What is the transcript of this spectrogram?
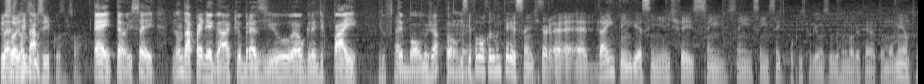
Eu Mas sou gente dá... do Zico, só. É, então, isso aí. Não dá para negar que o Brasil é o grande pai do futebol é. no Japão, né? E você falou uma coisa muito interessante, cara. É, é, é dá a entender, assim, a gente fez 100, 100, 100, 100 e pouquinhos programas do Rano até, até o momento,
